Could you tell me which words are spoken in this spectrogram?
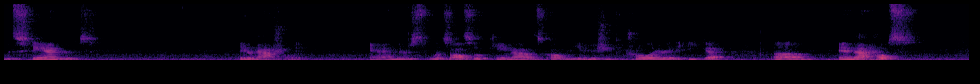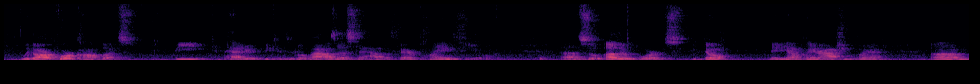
with standards internationally. And there's what's also came out, it's called the Emission Control Area, the ECA. Um, and that helps with our port complex be competitive because it allows us to have a fair playing field. Uh, so other ports who don't maybe have a cleaner action plan, um,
